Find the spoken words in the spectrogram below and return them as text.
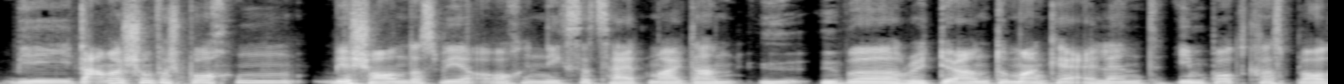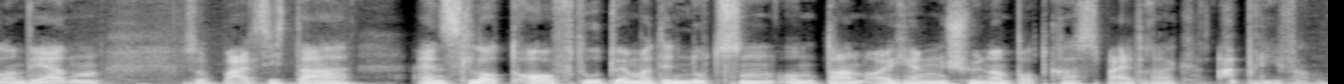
wie damals schon versprochen, wir schauen, dass wir auch in nächster Zeit mal dann über Return to Monkey Island im Podcast plaudern werden, sobald sich da ein Slot auftut, wenn wir den nutzen und dann euch einen schönen Podcastbeitrag abliefern.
